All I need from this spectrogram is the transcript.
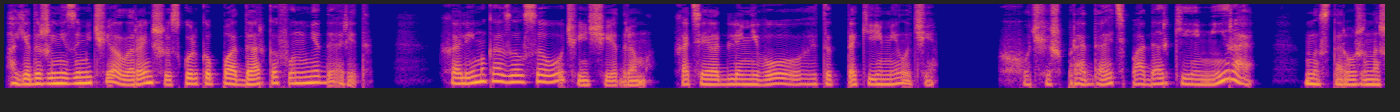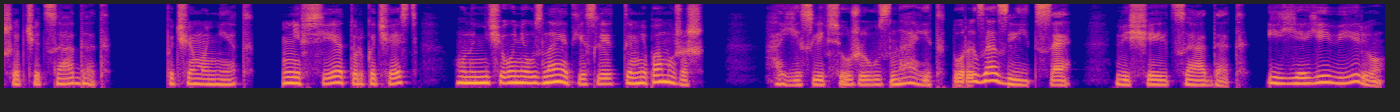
А я даже не замечала раньше, сколько подарков он мне дарит. Халим оказался очень щедрым, хотя для него это такие мелочи. «Хочешь продать подарки Эмира?» — настороженно шепчет Саадат. «Почему нет? Не все, только часть. Он и ничего не узнает, если ты мне поможешь. А если все же узнает, то разозлится, вещает Саадат. И я ей верю.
